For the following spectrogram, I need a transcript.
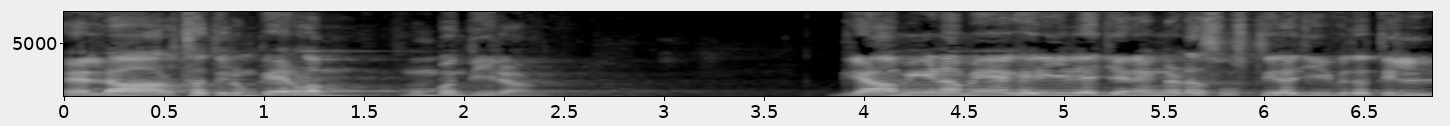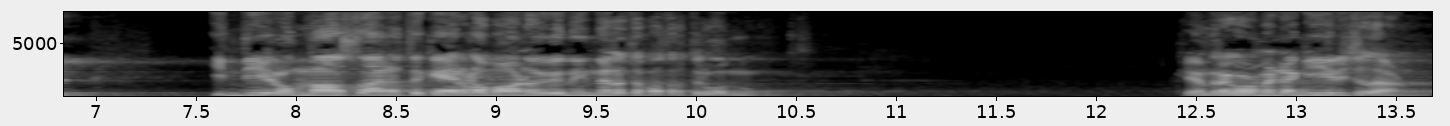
എല്ലാ അർത്ഥത്തിലും കേരളം മുമ്പന്തിയിലാണ് ഗ്രാമീണ മേഖലയിലെ ജനങ്ങളുടെ സുസ്ഥിര ജീവിതത്തിൽ ഇന്ത്യയിൽ ഒന്നാം സ്ഥാനത്ത് കേരളമാണ് എന്ന് ഇന്നലത്തെ പത്രത്തിൽ വന്നു. കേന്ദ്ര ഗവൺമെന്റ് അംഗീകരിച്ചതാണ്.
